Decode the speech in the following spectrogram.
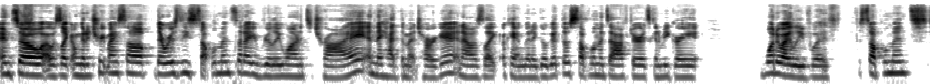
And so I was like I'm going to treat myself. There was these supplements that I really wanted to try and they had them at Target and I was like, okay, I'm going to go get those supplements after. It's going to be great. What do I leave with? The supplements,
